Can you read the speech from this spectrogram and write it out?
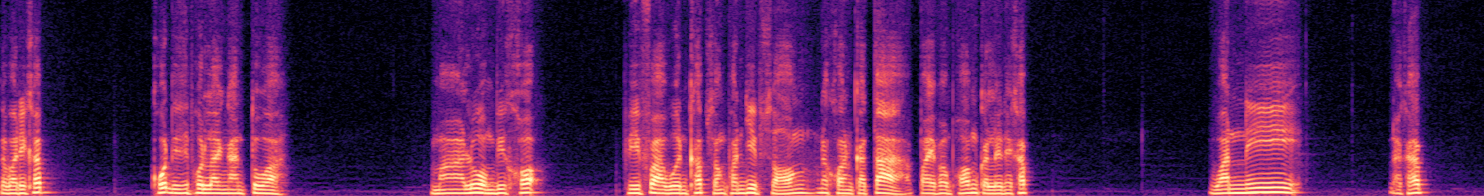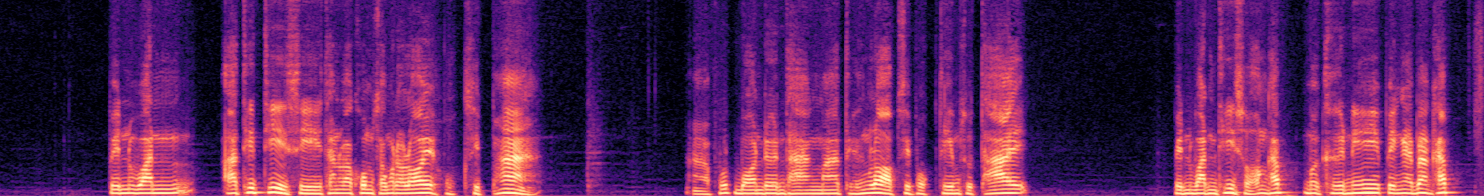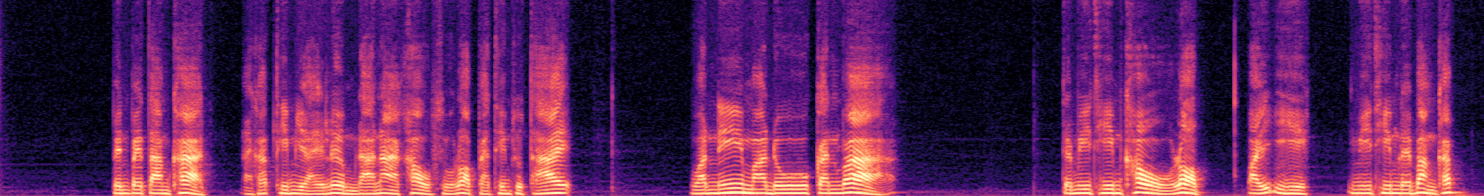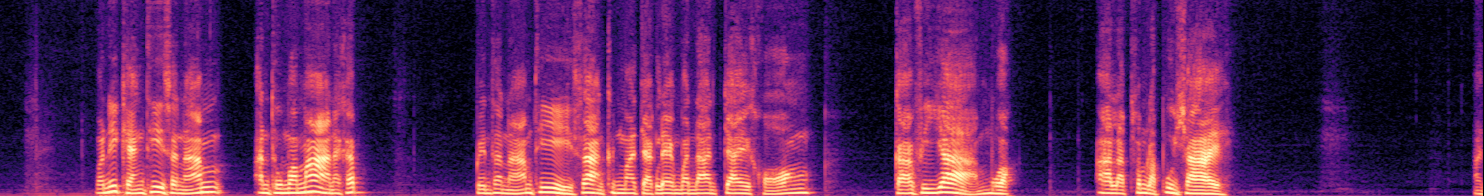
สวัสดีครับ โค้ดอิทธิพลรายงานตัว มาร่วมวิเคราะห์ฟีฟ่าเวิร์คัพ 2022 นครกาตาร์ไปพร้อมๆกันเลยนะครับ วันนี้นะครับ เป็นวันอาทิตย์ที่ 4 ธันวาคม 2565อ่าฟุตบอลเดินทางมาถึงรอบ 16 ทีมสุดท้าย เป็นวันที่ 2 ครับ เมื่อคืนนี้เป็นไงบ้างครับ เป็นไปตามคาดนะครับทีมใหญ่เริ่มดาหน้าเข้าสู่รอบ 8 ทีมสุดท้าย วันนี้มาดูกันว่า จะมีทีมเข้ารอบไปอีก มีทีมอะไรบ้างครับ วันนี้แข่งที่สนามอันทูมาม่านะครับ เป็นสนามที่สร้างขึ้นมาจากแรงบันดาลใจของกาฟิยาหมวกอาหรับสำหรับผู้ชาย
